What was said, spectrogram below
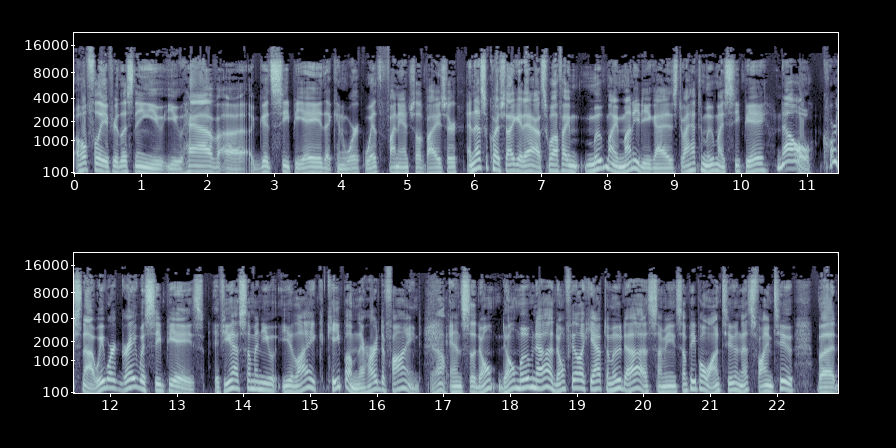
hopefully, if you're listening, you, you have a, a good CPA that can work with financial advisor. And that's a question I get asked. Well, if I move my money to you guys, do I have to move my CPA? No, of course not. We work great with CPAs. If you have someone you, you like, keep them. They're hard to find. Yeah. And so don't don't move to us. Don't feel like you have to move to us. I mean, some people want to, and that's fine too. But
